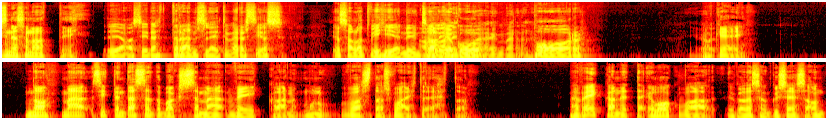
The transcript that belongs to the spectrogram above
siinä sanottiin? Joo, siinä Translate-versiossa. Jos haluat vihjeä, niin se Aa, oli joku poor. Okei. Okay. No, mä sitten tässä tapauksessa mä veikkaan mun vastausvaihtoehtoa. Mä veikkaan, että elokuva, joka tässä on kyseessä, on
